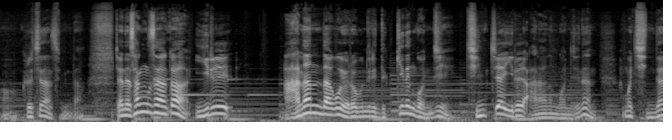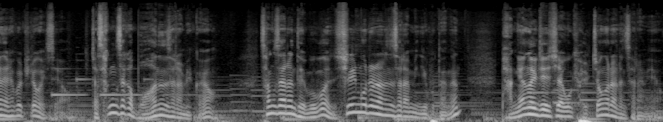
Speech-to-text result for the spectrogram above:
어, 그렇지는 않습니다. 자, 근데 상사가 일을 안 한다고 여러분들이 느끼는 건지 진짜 일을 안 하는 건지는 한번 진단을 해볼 필요가 있어요. 자, 상사가 뭐 하는 사람일까요? 상사는 대부분 실무를 하는 사람이기보다는 방향을 제시하고 결정을 하는 사람이에요.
